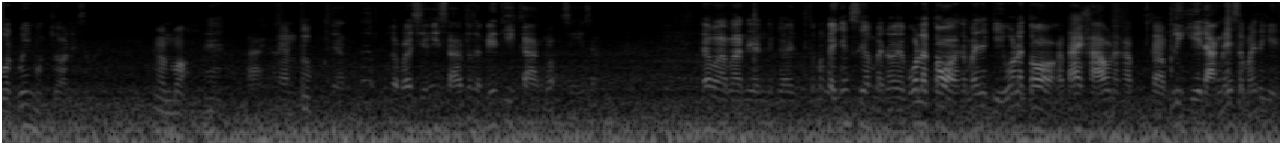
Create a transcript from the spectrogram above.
รถไม่หมดจอดเลยสมัยเงินบ่แน่ตายแน่นตึบแต่กับว่าเสียงอีสานภาษาเวทีกลางเนาะเสียงอีสานแต่ว่ามาเนี่ยมันก็ยังเสื่อมไปหน่อยวอลต่อสมัยตะกี้วอลต่อกับใต้ขาวนะครับครับลิเกดังได้สมัยตะกี้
